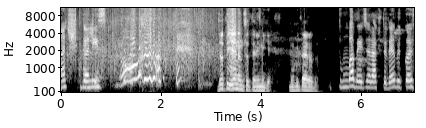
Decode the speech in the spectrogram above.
much ಗಲೀಸ್ ಜೊತೆ ಏನ್ ಅನ್ಸುತ್ತೆ ನಿನಗೆ ಮುಗಿತಾ ಇರೋದು? ತುಂಬಾ ಬೇಜಾರಾಗ್ತಿದೆ ಬಿಕಾಸ್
